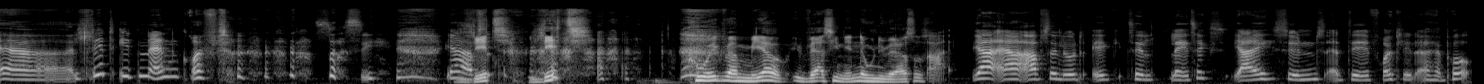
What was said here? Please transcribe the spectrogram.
er lidt i den anden grøft, så at sige. Jeg lidt? lidt? Kunne ikke være mere i hver sin ende af universet? Nej, jeg er absolut ikke til latex. Jeg synes, at det er frygteligt at have på.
